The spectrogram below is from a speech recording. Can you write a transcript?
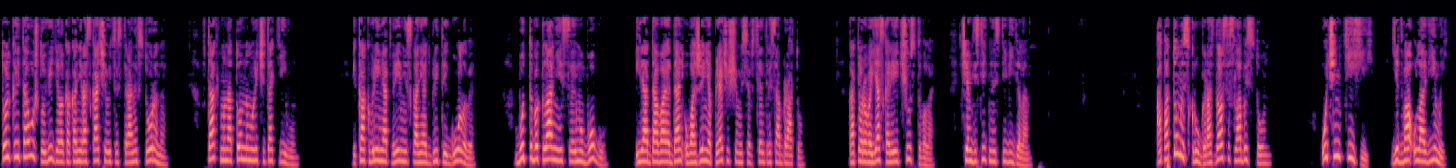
Только и того, что видела, как они раскачиваются из стороны в сторону, в такт монотонному речитативу, и как время от времени склоняют бритые головы, будто бы кланяясь своему богу или отдавая дань уважения прячущемуся в центре собрату, которого я скорее чувствовала, чем в действительности видела. А потом из круга раздался слабый стон, очень тихий, едва уловимый,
